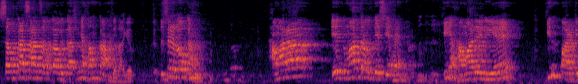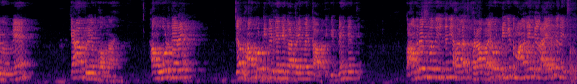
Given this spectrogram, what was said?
सबका साथ सबका विकास में हम कहाँ हैं ಜರ ಹಾಗೆ दूसरे लोग कहाँ हैं? हमारा एकमात्र उद्देश्य है कि हमारे लिए किन पार्टियों में क्या प्रेम भावना है हम वोट दे रहे हैं। जब हमको टिकट देने का टाइम है तो आप टिकट नहीं देते कांग्रेस में तो इतनी हालत खराब है, वो टिकट मांगने के लायक भी नहीं छोड़े।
